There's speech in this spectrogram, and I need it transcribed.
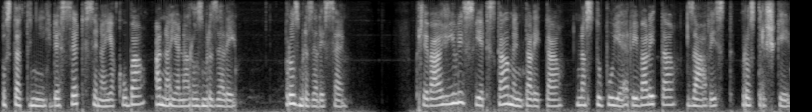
Ostatních deset se na Jakuba a na Jana rozmrzeli. Rozmrzeli se. Převáží-li světská mentalita, nastupuje rivalita, závist, roztržky.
